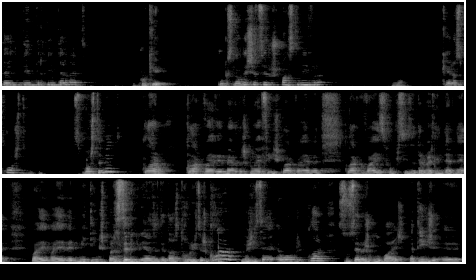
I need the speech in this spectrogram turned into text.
dentro, da internet. Porquê? Porque senão deixa de ser o espaço livre Yeah. que era suposto. Supostamente. Claro, claro que vai haver merdas que não é fixe, claro que vai haver, claro que vai, se for preciso, através da internet, vai, vai haver meetings para serem criados atentados terroristas. Claro, mas isso é, é o objetivo. Claro, são cenas globais, atingem, eh,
